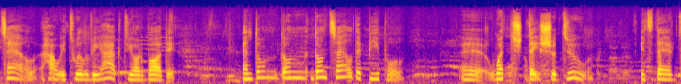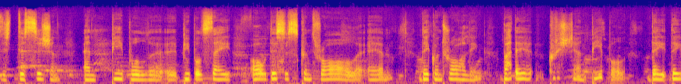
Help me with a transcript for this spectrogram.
tell how it will react your body. And don't, don't, don't tell the people uh, what sh they should do. It's their de decision. And people, uh, uh, people say, "Oh, this is control. Um, they controlling." But the Christian people, they they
